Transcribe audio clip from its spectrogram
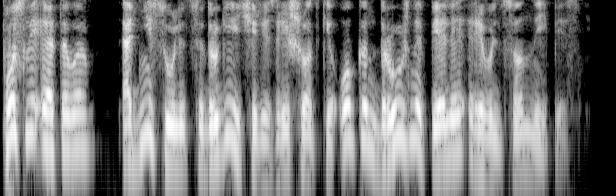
После этого одни с улицы, другие через решетки окон дружно пели революционные песни.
